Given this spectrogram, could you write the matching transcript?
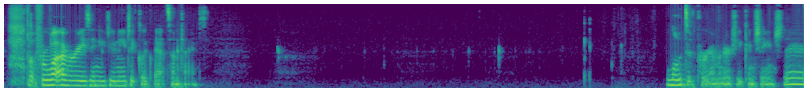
but for whatever reason, you do need to click that sometimes. Loads of parameters you can change there.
